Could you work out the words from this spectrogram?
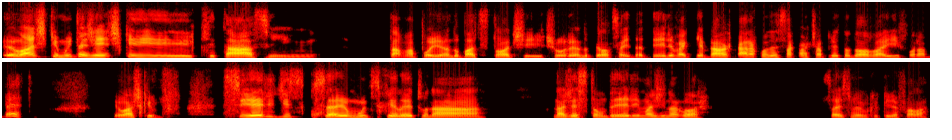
eu acho que muita gente que, que tá assim, tava apoiando o Batistotti e chorando pela saída dele vai quebrar a cara quando essa caixa preta do Havaí for aberta. Eu acho que se ele disse que saiu muito esqueleto na, na gestão dele, imagina agora. Só isso mesmo que eu queria falar.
